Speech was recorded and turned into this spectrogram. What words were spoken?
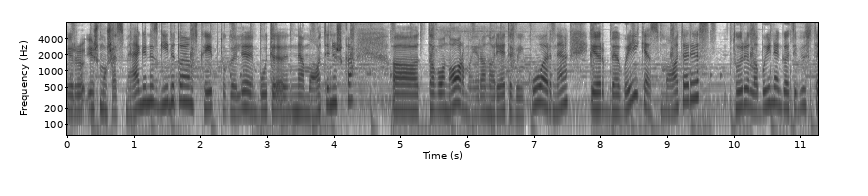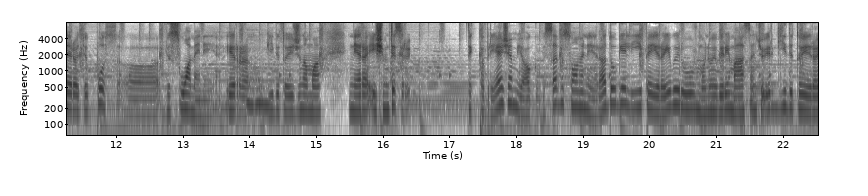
ir išmuša smegenis gydytojams, kaip tu gali būti nemotiniška. Uh, tavo norma yra norėti vaikų ar ne. Ir bevaikės moteris turi labai negatyvius stereotipus visuomenėje. Ir mhm. gydytojai, žinoma, nėra išimtis. Ir tik pabrėžiam, jog visa visuomenė yra daugialypė, yra įvairių žmonių, įvairiai mąstančių ir gydytojai yra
